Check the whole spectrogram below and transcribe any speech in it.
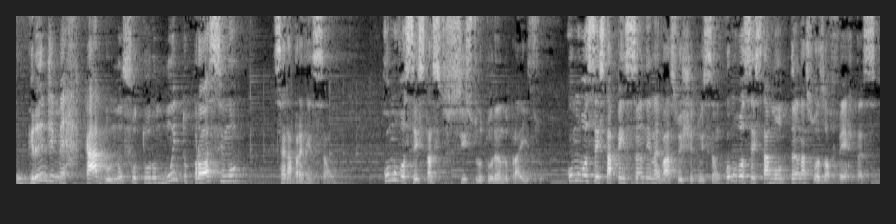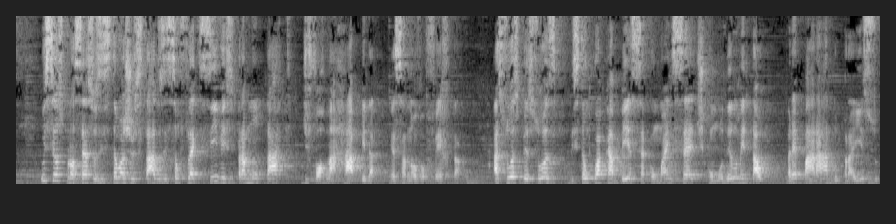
o grande mercado no futuro muito próximo será prevenção. Como você está se estruturando para isso? Como você está pensando em levar a sua instituição? Como você está montando as suas ofertas? Os seus processos estão ajustados e são flexíveis para montar de forma rápida essa nova oferta? As suas pessoas estão com a cabeça, com mindset, com o modelo mental preparado para isso?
